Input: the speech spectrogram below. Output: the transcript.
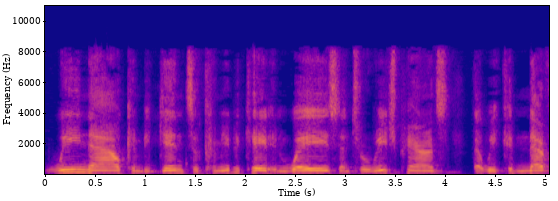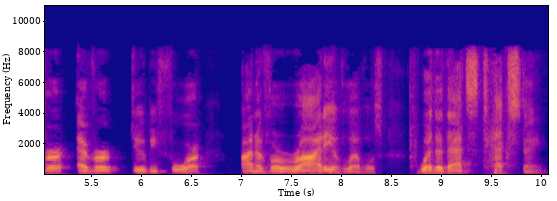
we now can begin to communicate in ways and to reach parents that we could never, ever do before on a variety of levels, whether that's texting,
